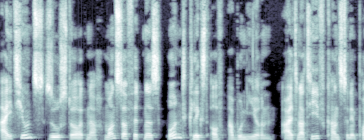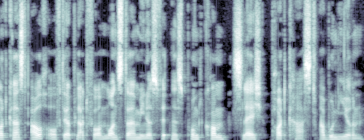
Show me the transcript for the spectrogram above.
iTunes, suchst dort nach Monster Fitness und klickst auf Abonnieren. Alternativ kannst du den Podcast auch auf der Plattform monster-fitness.com slash podcast abonnieren.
